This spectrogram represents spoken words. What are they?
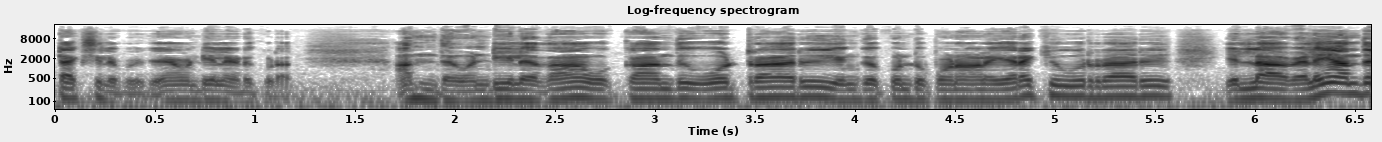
டாக்ஸியில் போய் என் வண்டியெல்லாம் எடுக்கக்கூடாது. அந்த வண்டியில தான் உட்காந்து ஓட்டுறாரு. எங்கே கொண்டு போனாலும் இறக்கி விட்றாரு. எல்லா வேலையும் அந்த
